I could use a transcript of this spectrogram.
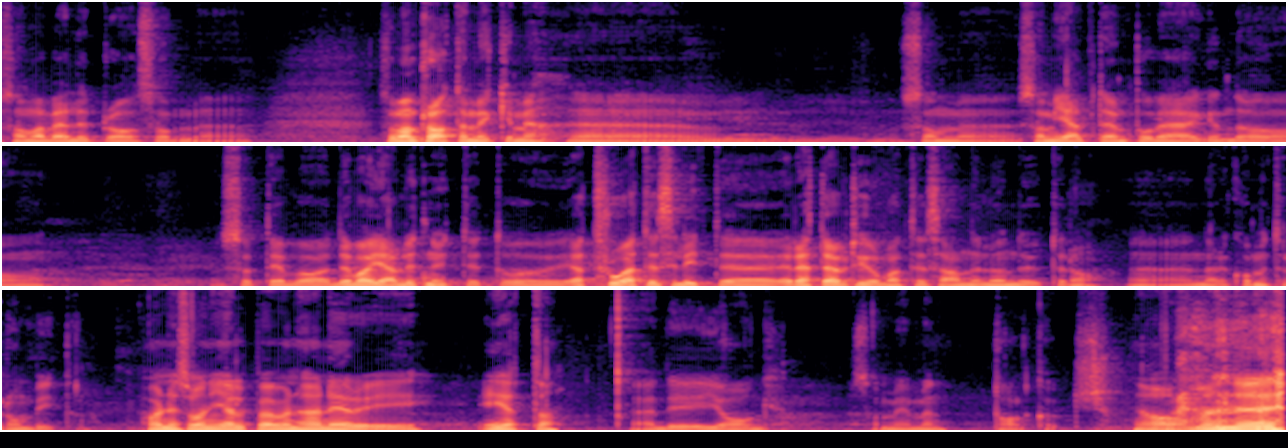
som var väldigt bra, som, eh, som man pratar mycket med. Eh, som, som hjälpte en på vägen då. Så det var, det var jävligt nyttigt och jag tror att det ser lite, rätt övertygad om att det ser annorlunda ut idag eh, när det kommer till de bitarna. Har ni sån hjälp även här nere i ETA? Det är jag som är mentalcoach. Ja, men eh,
